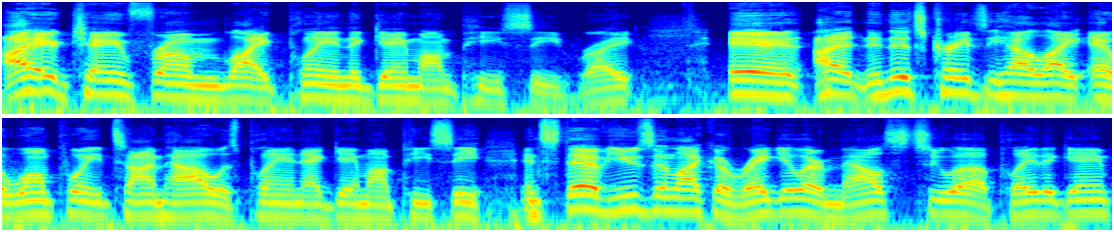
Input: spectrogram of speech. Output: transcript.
I had came from like playing the game on PC, right? And I and it's crazy how like at one point in time how I was playing that game on PC instead of using like a regular mouse to uh, play the game,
